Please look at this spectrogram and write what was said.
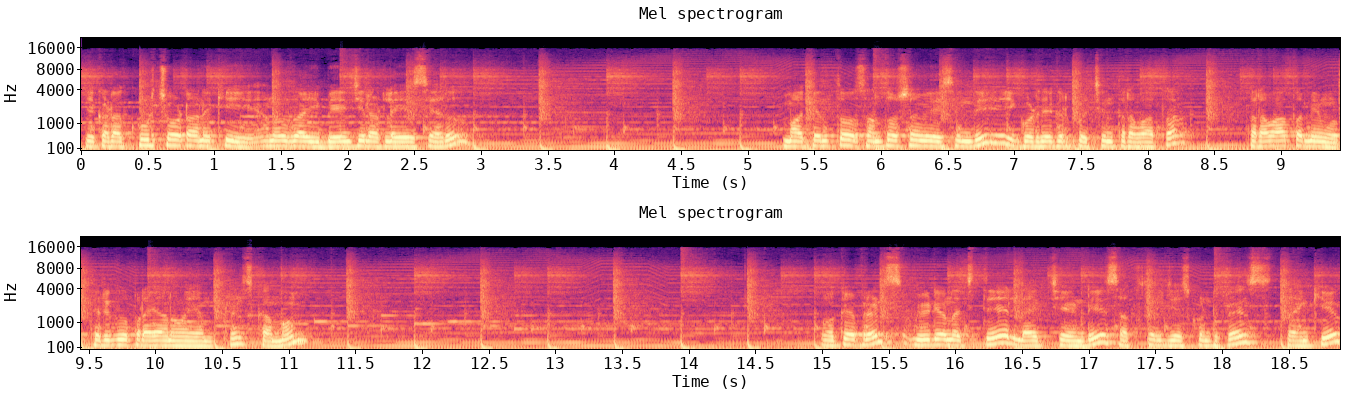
ఇక్కడ కూర్చోవడానికి అనువుగా ఈ బెంచీలు అట్లా వేశారు. మాకెంతో సంతోషం వేసింది ఈ గుడి దగ్గరికి వచ్చిన తర్వాత. తర్వాత మేము తిరుగు ప్రయాణం అయ్యాం friends Khammam. Okay friends video నచ్చితే లైక్ చేయండి సబ్స్క్రైబ్ చేసుకోండి ఫ్రెండ్స్. Thank you.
